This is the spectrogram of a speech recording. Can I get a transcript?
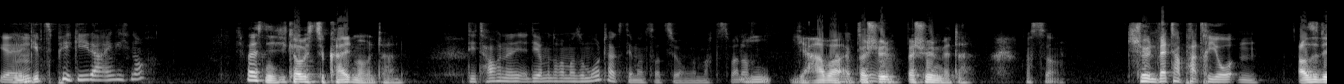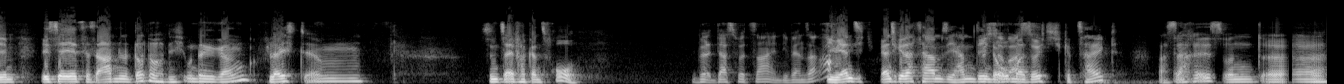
äh, Mhm. gibt's Pegida eigentlich noch? Ich weiß nicht, ich glaube, es ist zu kalt momentan. Die tauchen, die haben doch immer so Montagsdemonstrationen gemacht. Das war doch. Ja, aber bei, schön, bei schönem Wetter. Ach so. Schönwetterpatrioten. Außerdem ist ja jetzt das Abendland doch noch nicht untergegangen. Vielleicht ähm, sind sie einfach ganz froh. Das wird sein. Die werden sagen, Die ach, werden sich, werden sich gedacht haben, sie haben denen Wisst da oben mal was? so richtig gezeigt, was. Sache ist. Und äh,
